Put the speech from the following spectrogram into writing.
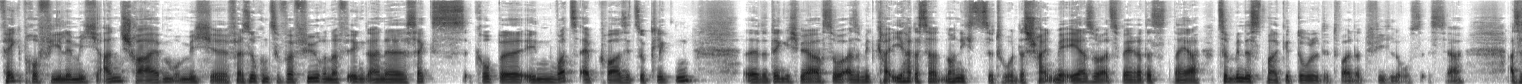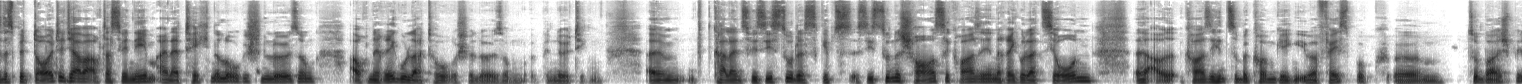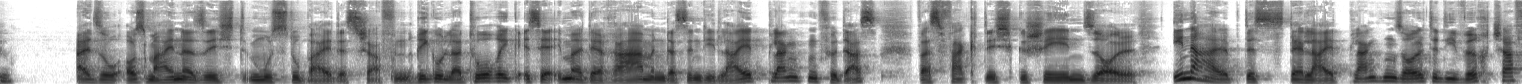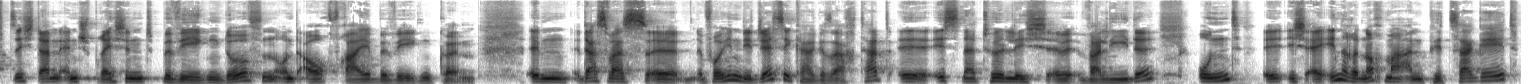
Fake-Profile mich anschreiben und mich äh, versuchen zu verführen, auf irgendeine Sexgruppe in WhatsApp quasi zu klicken. Äh, da denke ich mir auch so, also mit KI hat das ja noch nichts zu tun. Das scheint mir eher so, als wäre das, naja, zumindest mal geduldet, weil dort viel los ist. Ja, Also das bedeutet ja aber auch, dass wir neben einer technologischen Lösung auch eine regulatorische Lösung benötigen. Ähm, Karl-Heinz, wie siehst du das? Gibt's, siehst du eine Chance, quasi eine Regulation äh, quasi hinzubekommen gegenüber Facebook? Ähm, zum Beispiel? Also aus meiner Sicht musst du beides schaffen. Regulatorik ist ja immer der Rahmen, das sind die Leitplanken für das, was faktisch geschehen soll. Innerhalb des, der Leitplanken sollte die Wirtschaft sich dann entsprechend bewegen dürfen und auch frei bewegen können. Ähm, das, was äh, vorhin die Jessica gesagt hat, äh, ist natürlich äh, valide und ich erinnere nochmal an Pizzagate,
